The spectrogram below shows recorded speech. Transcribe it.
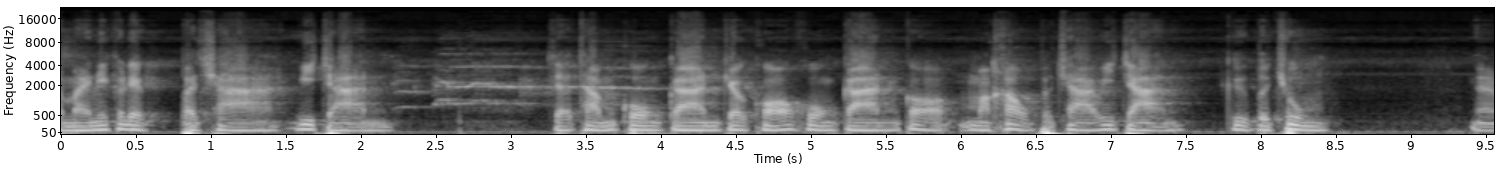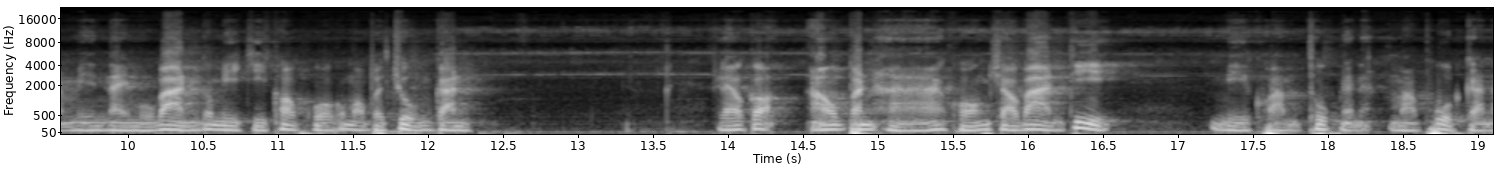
สมัยนี้เขาเรียกประชาวิจารณ์ จะทำโครงการจะขอโครงการก็มาเข้าประชาวิจารณ์ คือประชุมนะมีในหมู่บ้านก็มีกี่ครอบครัวก็มาประชุมกัน แล้วก็เอาปัญหาของชาวบ้านที่มีความทุกข์นั่นนะมาพูดกัน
